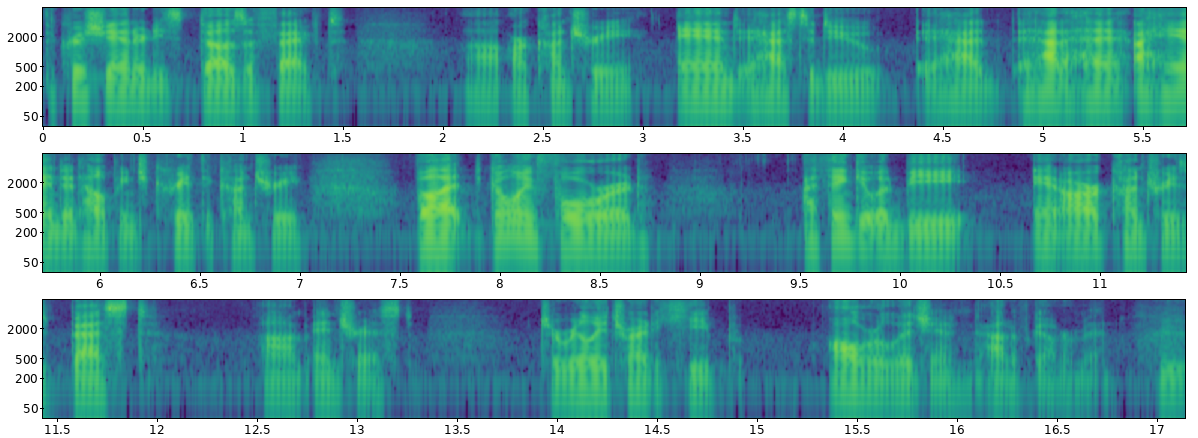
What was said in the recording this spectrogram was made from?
the Christianity does affect uh, our country, and it has to do it had it had a, ha- a hand in helping to create the country, but going forward, I think it would be in our country's best um, interest to really try to keep all religion out of government Hmm.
